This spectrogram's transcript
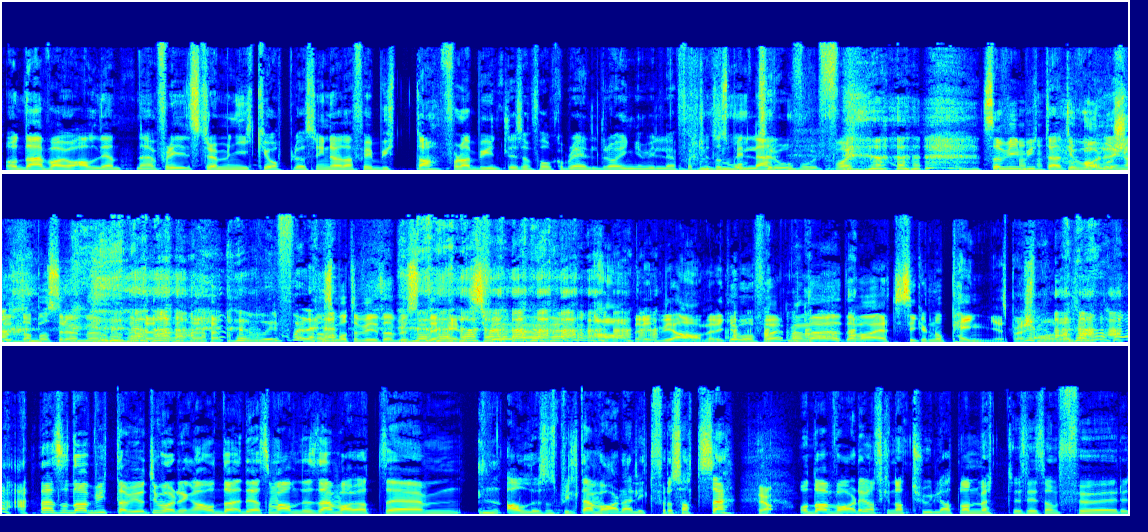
Og der var jo alle jentene, fordi strømmen gikk i oppløsning. Det var derfor vi bytta, for da begynte liksom folk å bli eldre, og ingen ville fortsette å spille. Må tro hvorfor. Så vi bytta til Alle Vålerenga. slutta på strømmen, Hvorfor og så det? måtte vi ta bussen til Helsfyr. Vi aner ikke hvorfor, men eh, det var et, sikkert noe pengespørsmål. Nei, så da bytta vi jo til Vålerenga, og da, det som var annerledes der, var jo at um, alle som spilte der, var der litt for å satse. Ja. Og da var det ganske naturlig at man møttes liksom før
